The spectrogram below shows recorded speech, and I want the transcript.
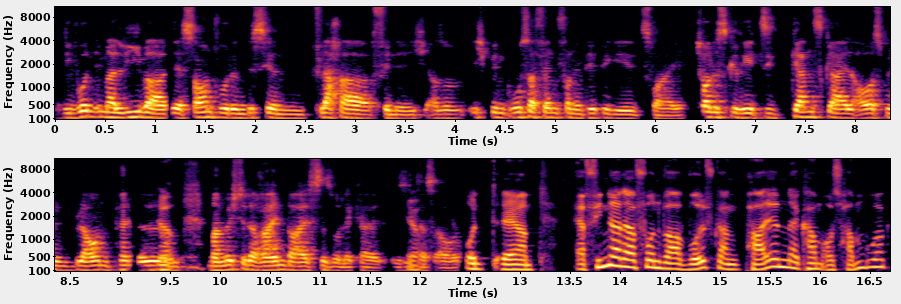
Die wurden immer lieber. Der Sound wurde ein bisschen flacher, finde ich. Also ich bin großer Fan von dem PPG 2. Tolles Gerät, sieht ganz ganz geil aus mit einem blauen Panel ja. und man möchte da reinbeißen, so lecker sieht ja. das aus. Und der Erfinder davon war Wolfgang Palm, der kam aus Hamburg.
